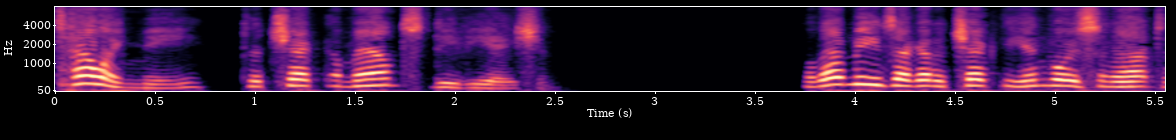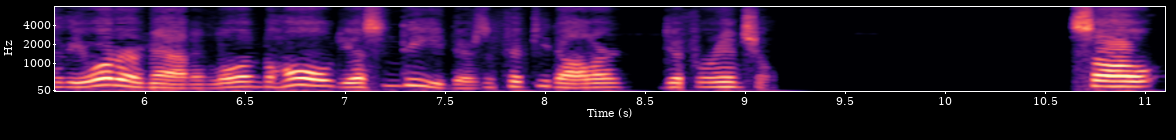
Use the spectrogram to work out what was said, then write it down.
telling me to check amounts deviation. Well, that means I've got to check the invoice amount to the order amount, and lo and behold, yes indeed, there's a $50 differential. So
